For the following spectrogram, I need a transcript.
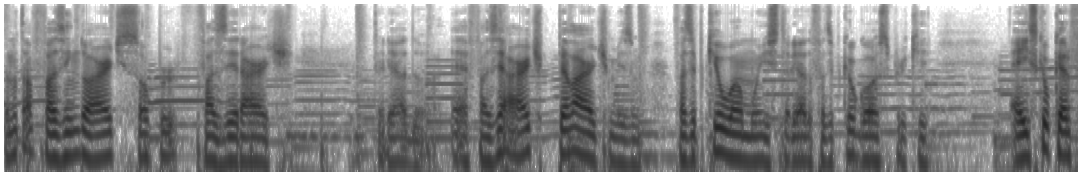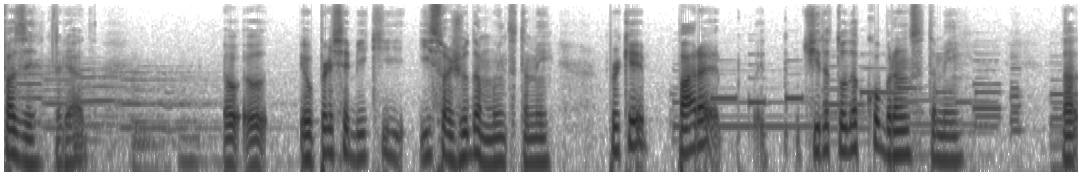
Eu não tava fazendo arte só por fazer arte, tá ligado? É fazer arte pela arte mesmo. Fazer porque eu amo isso, tá ligado? Fazer porque eu gosto, porque é isso que eu quero fazer, tá ligado? Eu, eu, eu percebi que isso ajuda muito também. Porque para tira toda a cobrança também da,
